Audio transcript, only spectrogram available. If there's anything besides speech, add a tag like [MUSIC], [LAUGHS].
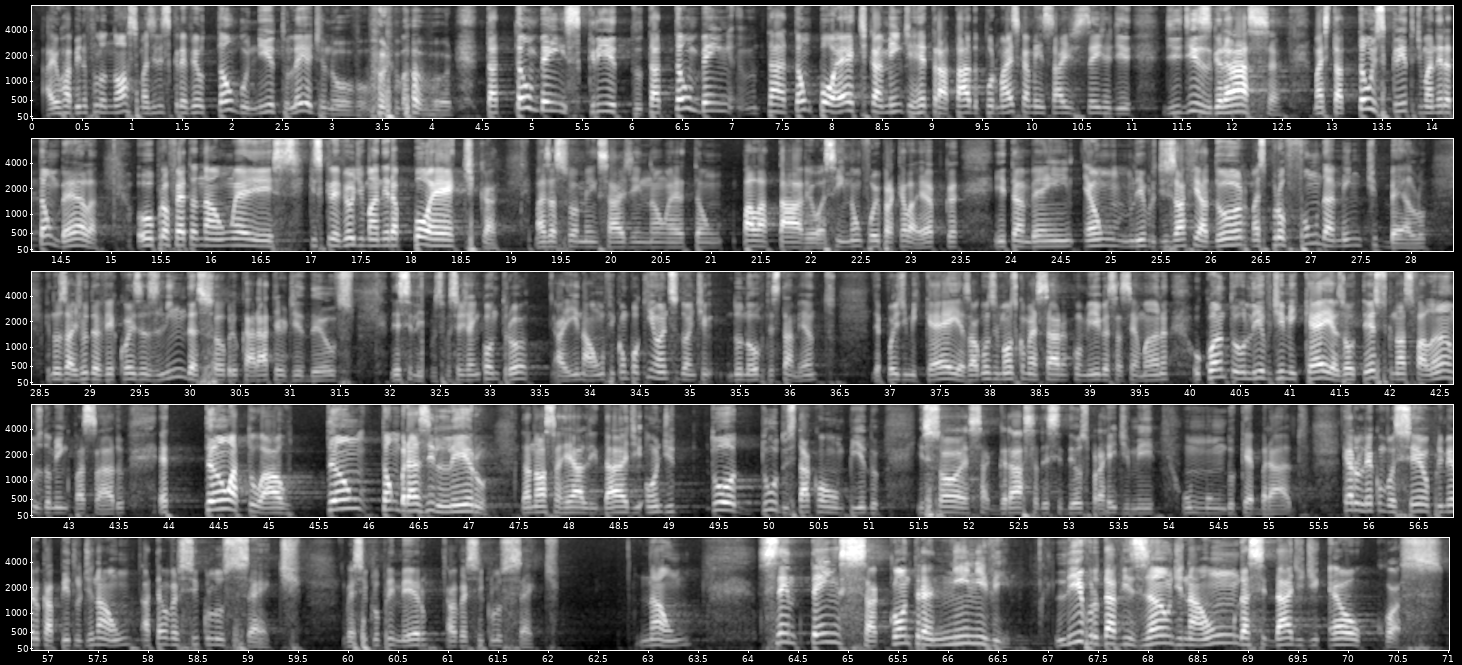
Aí o rabino falou: Nossa, mas ele escreveu tão bonito, leia de novo, [LAUGHS] por favor. Está tão bem escrito, está tão bem, está tão poeticamente retratado, por mais que a mensagem seja de, de desgraça, mas está tão escrito de maneira tão bela. O profeta Naum é esse, que escreveu de maneira poética, mas a sua mensagem não é tão palatável, assim, não foi para aquela época. E também é um livro desafiador, mas profundamente belo, que nos ajuda a ver coisas lindas sobre o caráter de Deus nesse livro. Se você já encontrou, aí na 1 fica um pouquinho antes do, Antigo, do Novo Testamento, depois de Miqueias. Alguns irmãos conversaram comigo essa semana o quanto o livro de Miqueias, ou o texto que nós falamos domingo passado, é tão atual, tão, tão brasileiro da nossa realidade, onde todo, tudo está corrompido e só essa graça desse Deus para redimir um mundo quebrado. Quero ler com você o primeiro capítulo de Naum até o versículo 7. Versículo 1 ao versículo 7. Naum, sentença contra Nínive, livro da visão de Naum da cidade de Elcos.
